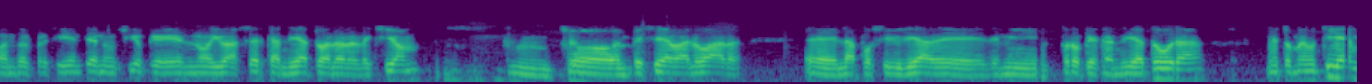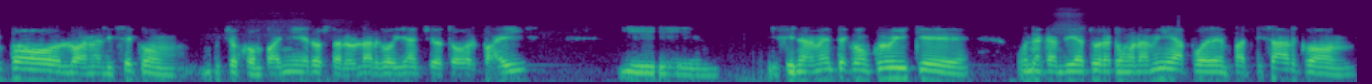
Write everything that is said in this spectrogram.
cuando el presidente anunció que él no iba a ser candidato a la reelección, mm, yo empecé a evaluar eh, la posibilidad de, mi propia candidatura. Me tomé un tiempo, lo analicé con muchos compañeros a lo largo y ancho de todo el país y, y finalmente concluí que una candidatura como la mía puede empatizar con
